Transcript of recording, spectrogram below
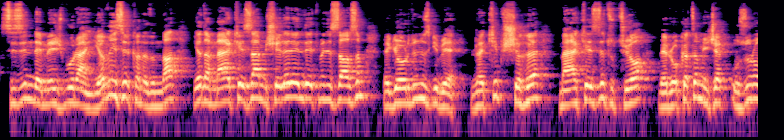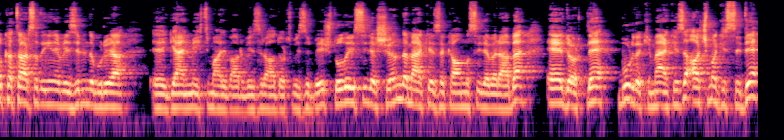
sizin de mecburen ya vezir kanadından ya da merkezden bir şeyler elde etmeniz lazım. Ve gördüğünüz gibi rakip şahı merkezde tutuyor ve rok atamayacak. Uzun rok atarsa da yine vezirin de buraya e, gelme ihtimali var. Vezir A4, vezir B3. Dolayısıyla şahın da merkezde kalmasıyla beraber E4 ile buradaki merkezi açmak istedi.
